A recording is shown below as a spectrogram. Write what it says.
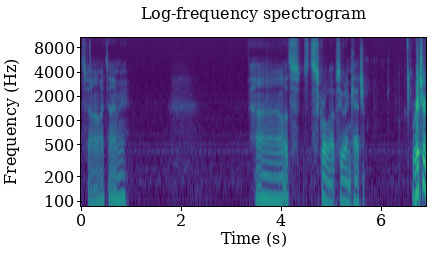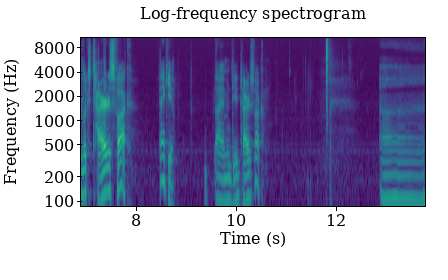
spending all my time here. Uh, let's scroll up, see what I can catch. Richard looks tired as fuck. Thank you. I am indeed tired as fuck. Uh,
